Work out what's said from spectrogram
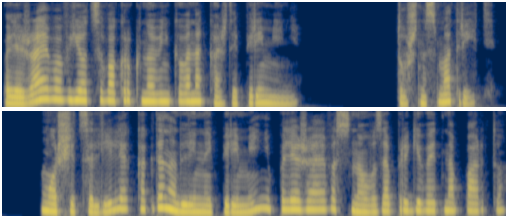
Полежаева вьется вокруг новенького на каждой перемене. Тошно смотреть. Морщится Лиля, когда на длинной перемене Полежаева снова запрыгивает на парту,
